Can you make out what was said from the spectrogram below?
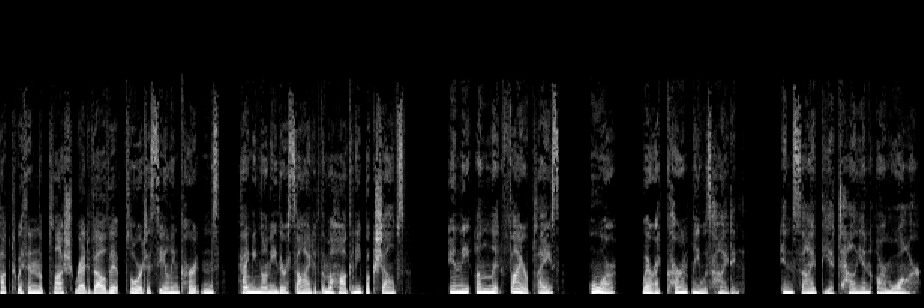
tucked within the plush red velvet floor to ceiling curtains hanging on either side of the mahogany bookshelves, in the unlit fireplace or where I currently was hiding, inside the Italian armoire.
